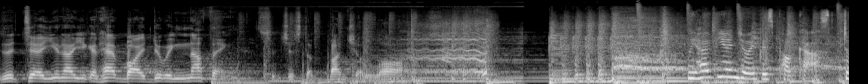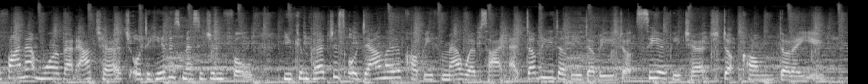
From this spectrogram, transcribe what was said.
that, uh, you know, you can have by doing nothing. It's just a bunch of lies. Hope you enjoyed this podcast. To find out more about our church or to hear this message in full, you can purchase or download a copy from our website at www.copchurch.com.au.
